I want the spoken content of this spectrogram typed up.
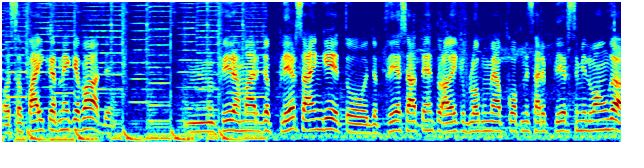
और सफ़ाई करने के बाद फिर हमारे जब प्लेयर्स आएँगे तो जब प्लेयर्स आते हैं तो आगे के ब्लॉग में आपको अपने सारे प्लेयर्स से मिलवाऊँगा।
